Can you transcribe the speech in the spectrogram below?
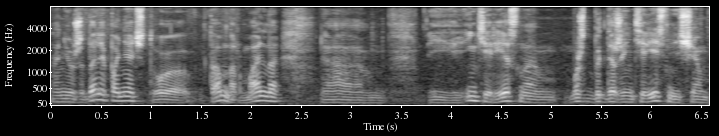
Они уже дали понять, что там нормально э, и интересно, может быть, даже интереснее, чем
